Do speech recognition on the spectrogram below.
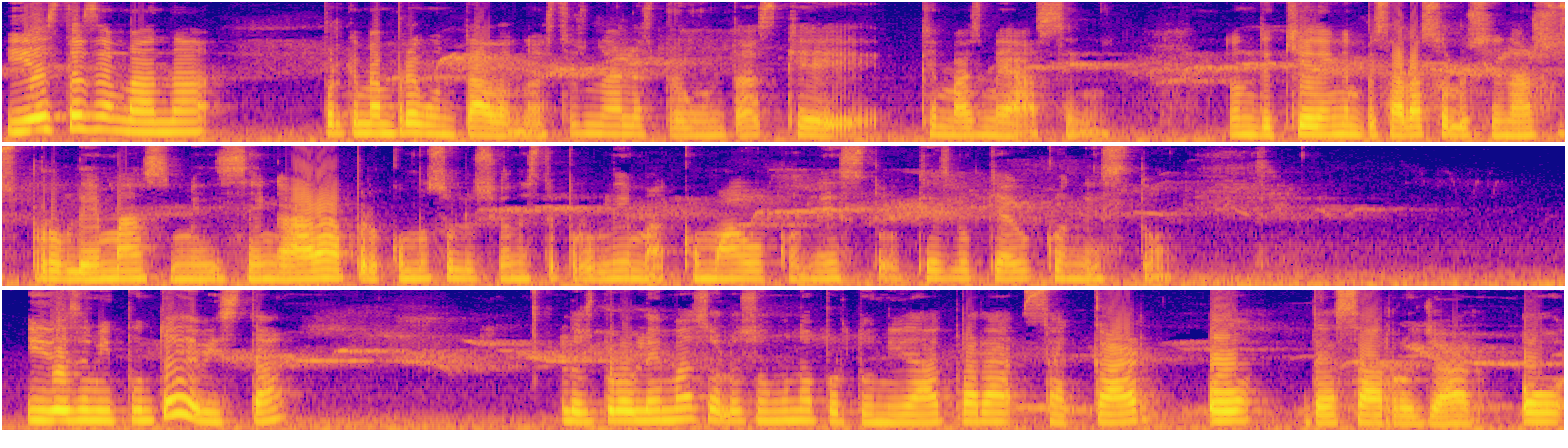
Y esta semana, porque me han preguntado, ¿no? Esta es una de las preguntas que, que más me hacen, donde quieren empezar a solucionar sus problemas y me dicen, Ara, pero ¿cómo soluciono este problema? ¿Cómo hago con esto? ¿Qué es lo que hago con esto? Y desde mi punto de vista, los problemas solo son una oportunidad para sacar desarrollar o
